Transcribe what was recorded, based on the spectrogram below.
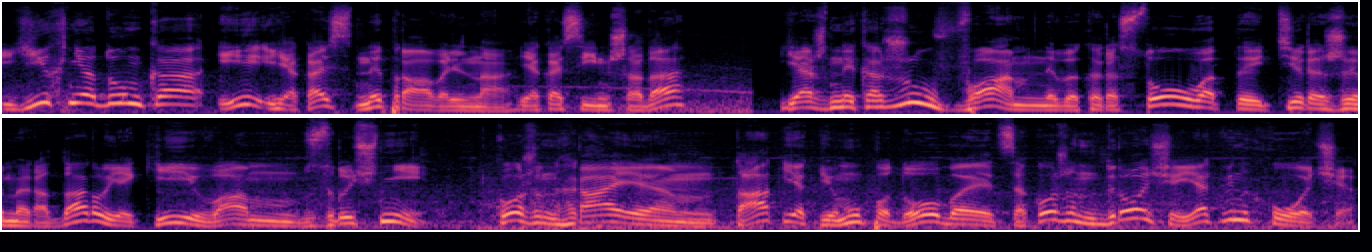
їхня думка і якась неправильна, якась інша, да? Я ж не кажу вам не використовувати ті режими радару, які вам зручні. Кожен грає так, як йому подобається, кожен дроче, як він хоче.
